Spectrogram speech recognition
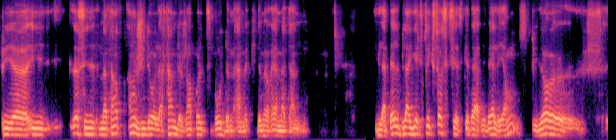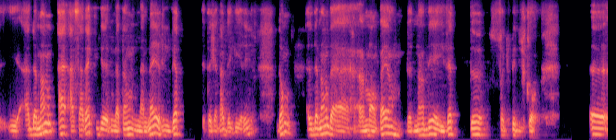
Puis, euh, là, c'est ma tante Angida, la femme de Jean-Paul Thibault de, qui demeurait à Matane il l'appelle, puis là, il explique ça, ce qui, ce qui était arrivé à Léonce. Puis là, euh, elle demande, elle, savait que ma, ma mère, Yvette, était capable de guérir. Donc, elle demande à, mon père de demander à Yvette de s'occuper du corps. Euh,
